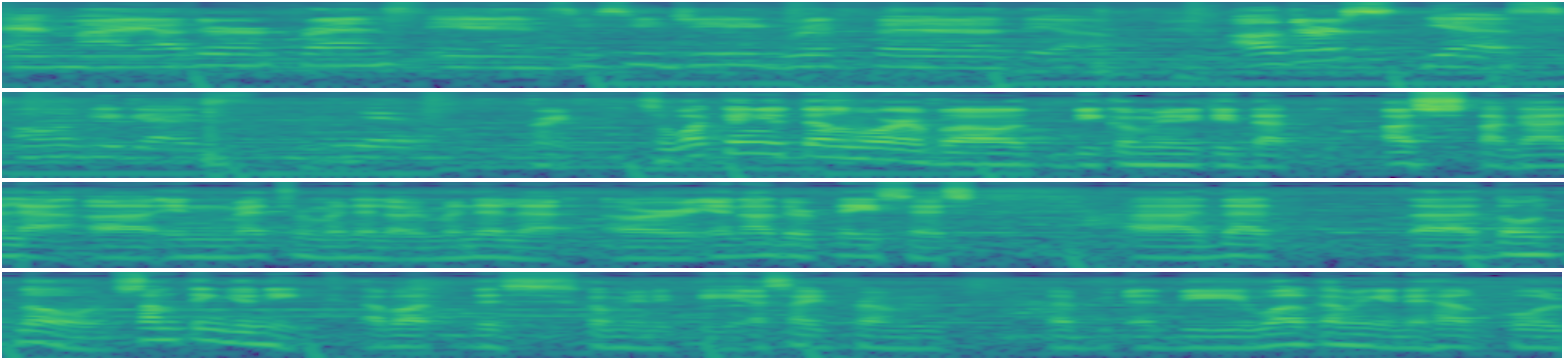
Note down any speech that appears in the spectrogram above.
and my other friends in CCG, Griffith, yeah. Others, yes, all of you guys. Yeah. Right. So what can you tell more about the community that us Tagala uh, in Metro Manila or Manila or in other places uh, that uh, don't know something unique about this community aside from uh, the welcoming and the helpful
